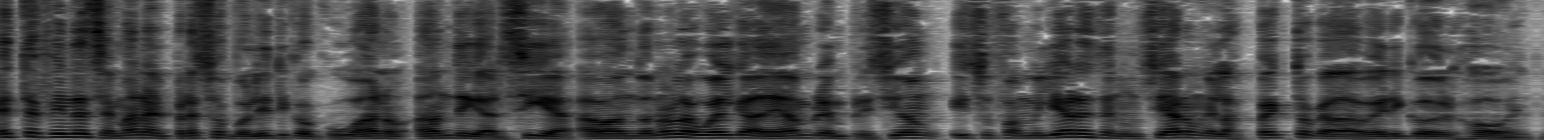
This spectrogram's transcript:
Este fin de semana el preso político cubano Andy García abandonó la huelga de hambre en prisión y sus familiares denunciaron el aspecto cadavérico del joven,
